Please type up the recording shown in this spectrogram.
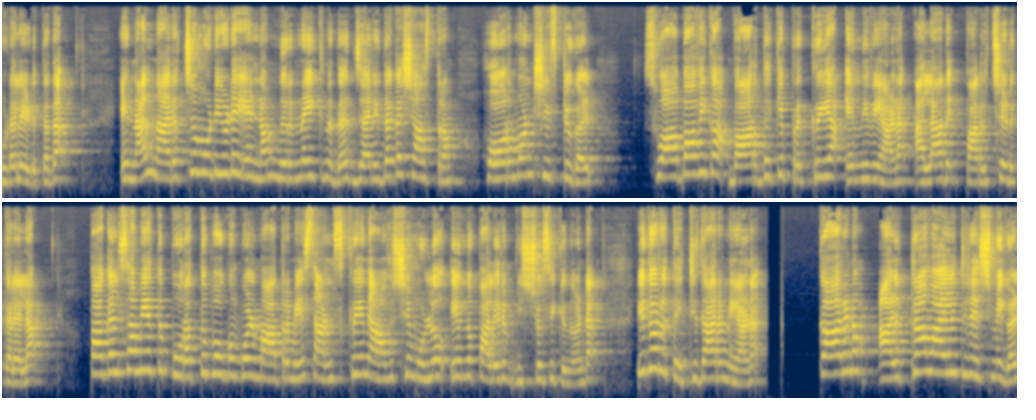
ഉടലെടുത്തത്. എന്നാൽ നരച്ച മുടിയുടെ എണ്ണം നിർണയിക്കുന്നത് ജനിതക ശാസ്ത്രം ഹോർമോൺ ഷിഫ്റ്റുകൾ സ്വാഭാവിക വാർദ്ധക്യ പ്രക്രിയ എന്നിവയാണ്. അല്ലാതെ പറിച്ചെടുക്കലല്ല. പകൽ സമയത്ത് പുറത്തു പോകുമ്പോൾ മാത്രമേ സൺസ്ക്രീൻ ആവശ്യമുള്ളൂ എന്ന് പലരും വിശ്വസിക്കുന്നുണ്ട്. ഇതൊരു തെറ്റിദ്ധാരണയാണ്. കാരണം അൾട്രാ വയലറ്റ് രശ്മികൾ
